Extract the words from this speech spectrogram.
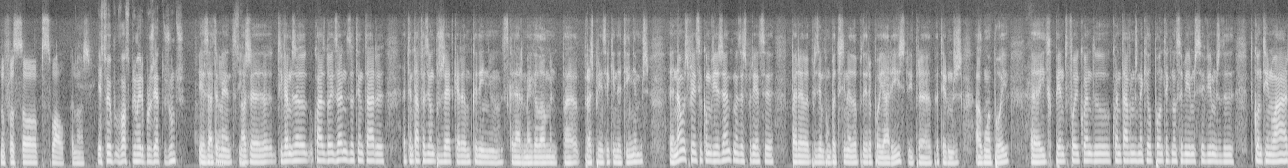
não fosse só pessoal para nós. Este foi o vosso primeiro projeto juntos? Exatamente. Sim. Nós uh, tivemos uh, quase dois anos a tentar, uh, a tentar fazer um projeto que era um bocadinho, se calhar, megalómano para, para a experiência que ainda tínhamos. não a experiência como viajante, mas a experiência para, por exemplo, um patrocinador poder apoiar isto e para, para termos algum apoio. E de repente foi quando, quando estávamos naquele ponto em que não sabíamos se havíamos de, de continuar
